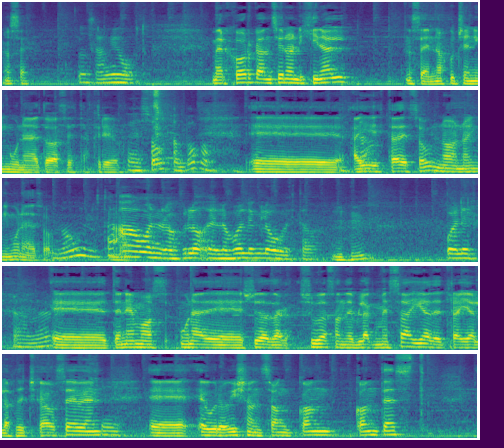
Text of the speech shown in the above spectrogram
No sé. No sé, a mí me gustó. Mejor canción original, no sé, no escuché ninguna de todas estas, creo. ¿La de Soul tampoco? Eh, ¿Está? ahí está de Soul, no, no hay ninguna de Soul. No, no está. No. Ah, bueno, en los, Glo- en los Golden Globe estaba. Ujú. ¿Cuál está? A ver. Eh, tenemos una de Judas, Judas and the Black Messiah, de Trial of the Chicago Seven, Sí. eh, Eurovision Song Con- Contest,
